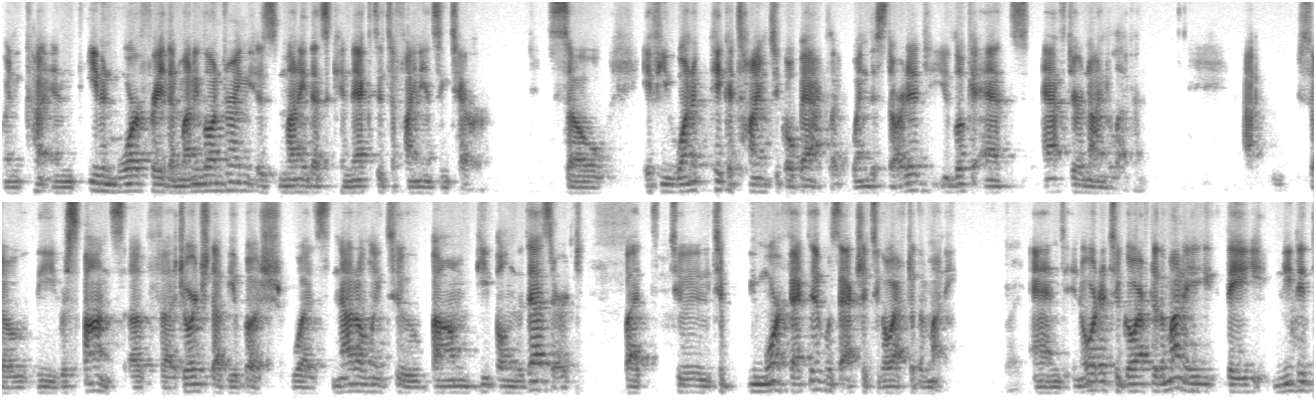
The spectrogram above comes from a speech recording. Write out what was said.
when, and even more afraid than money laundering is money that's connected to financing terror. So if you want to pick a time to go back, like when this started, you look at after 9 11. So the response of uh, George W. Bush was not only to bomb people in the desert, but to, to be more effective was actually to go after the money. Right. And in order to go after the money, they needed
